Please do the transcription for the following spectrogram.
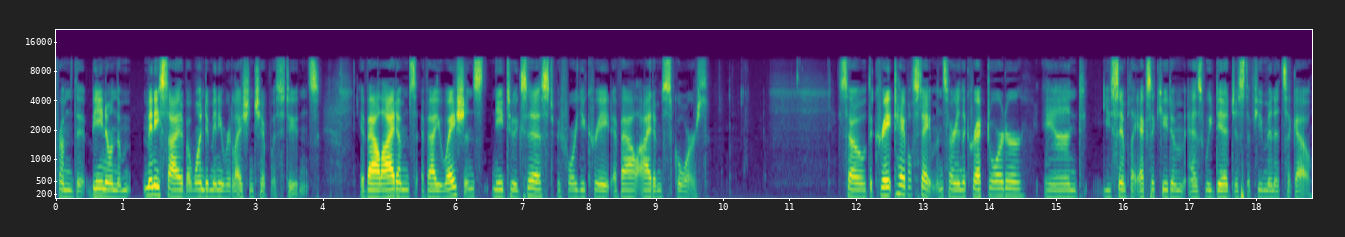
from the being on the many side of a one-to-many relationship with students. Eval items, evaluations need to exist before you create eval item scores. So the create table statements are in the correct order and you simply execute them as we did just a few minutes ago.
